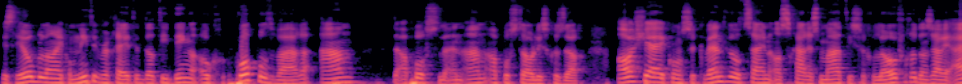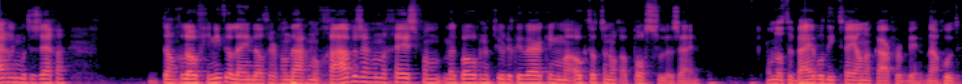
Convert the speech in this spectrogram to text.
is het heel belangrijk om niet te vergeten dat die dingen ook gekoppeld waren aan de apostelen en aan apostolisch gezag. Als jij consequent wilt zijn als charismatische gelovige, dan zou je eigenlijk moeten zeggen, dan geloof je niet alleen dat er vandaag nog gaven zijn van de geest van, met bovennatuurlijke werking, maar ook dat er nog apostelen zijn. Omdat de Bijbel die twee aan elkaar verbindt. Nou goed,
